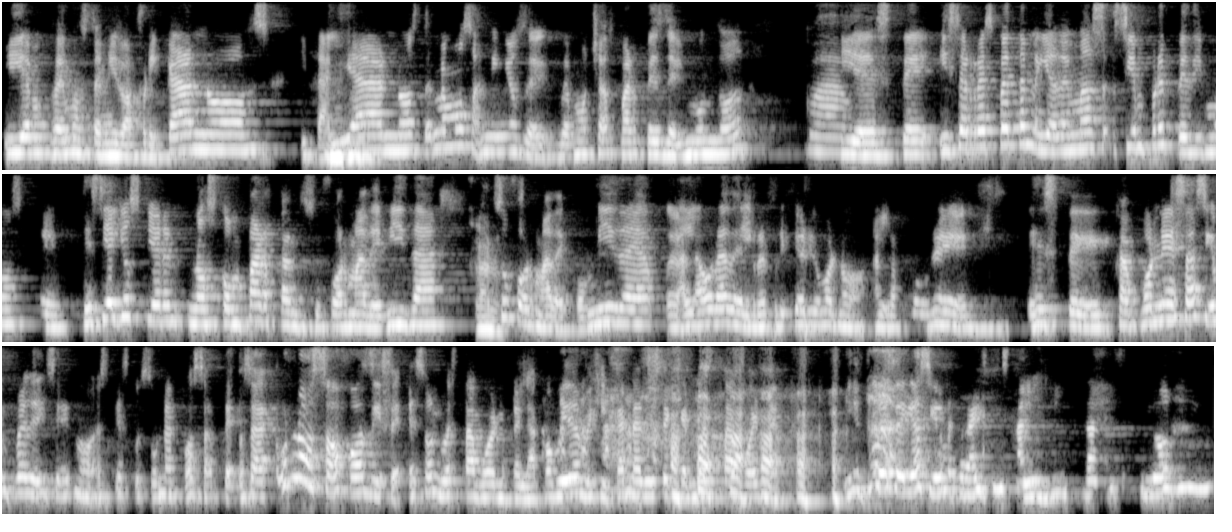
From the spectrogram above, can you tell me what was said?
y hem- hemos tenido africanos, italianos, tenemos a niños de, de muchas partes del mundo Y, este, y se respetan y además siempre pedimos que, que si ellos quieren nos compartan su forma de vida, Claro. su forma de comida, a la hora del refrigerio, bueno, a la pobre este, japonesa siempre dice, no, es que esto es una cosa, te-". o sea, unos ojos dice, eso no está bueno, que la comida mexicana dice que no está buena. Y entonces ella siempre trae sus salditas y los niños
